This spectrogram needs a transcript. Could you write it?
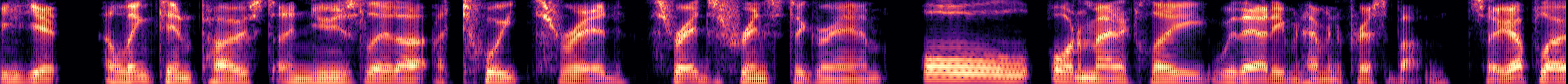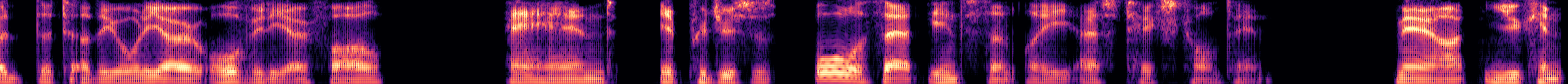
You get a LinkedIn post, a newsletter, a tweet thread, threads for Instagram, all automatically without even having to press a button. So you upload the, the audio or video file and it produces all of that instantly as text content. Now you can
